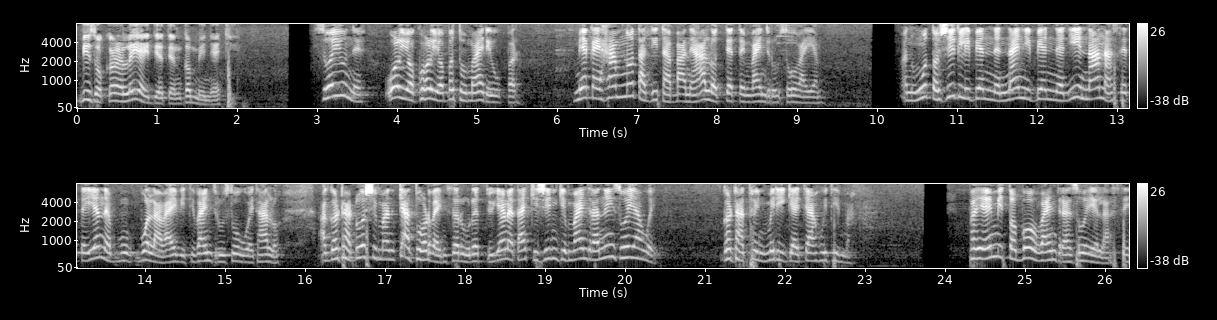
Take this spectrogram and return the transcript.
બીજો કળ લઈ આવી દે તેને ગમે ત્યાંથી જોયું ને, ઓળિયો ઘોળિયો બધું મારી ઉપર. મેં કઈ હામ નહોતા દીધા બાને, હાલો તે તેમ વાંદરું જોવાય એમ. અને હું તો શીતલી બેન ને, નાની બેન ને, ઈ નાના છે તે એને બોલાવા આવી હતી, વાંદરું જોવું હોય હાલો. આ ગઢા ડોશીમાં ક્યાં દોડવાની જરૂર હતી? એને તો આખી જિંદગી વાંદરા નહીં જોયા હોય. ગઢા થઈને મરી ગયા ત્યાં સુધીમાં. ભાઈ, એમી તો બહુ વાંદરા જોયેલા છે.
